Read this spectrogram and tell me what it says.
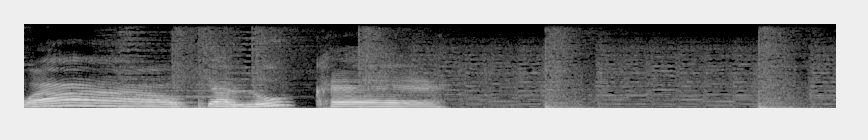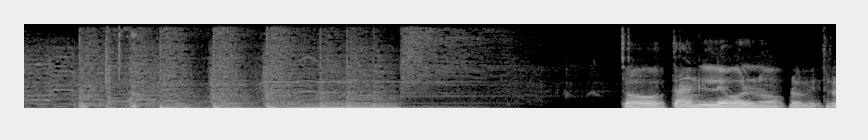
वाह क्या लुक है તો ત્રણ લેવલનો આપણો મિત્ર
